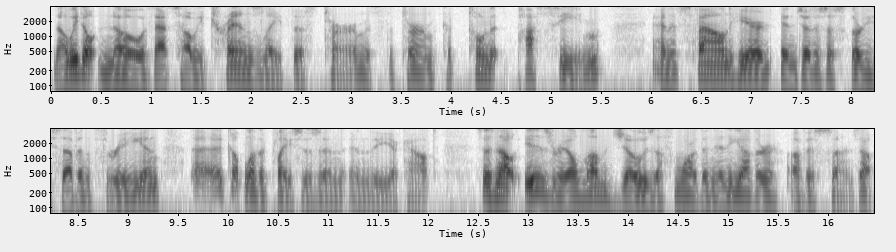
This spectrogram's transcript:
Now, we don't know if that's how we translate this term. It's the term katonet pasim, and it's found here in Genesis 37 3 and uh, a couple other places in, in the account. It says, Now Israel loved Joseph more than any other of his sons. Now,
